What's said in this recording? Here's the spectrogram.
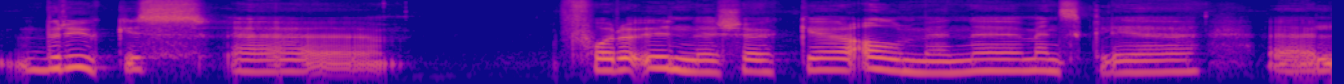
brukes eh, for å undersøke allmenne menneskelige eh,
